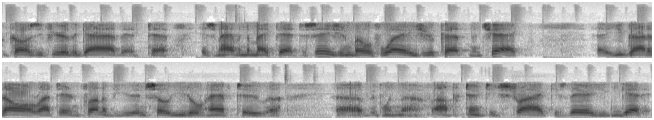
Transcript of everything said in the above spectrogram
Because if you're the guy that uh, is having to make that decision both ways, you're cutting the check. uh, you got it all right there in front of you, and so you don't have to. Uh, uh, when the opportunity to strike is there, you can get it.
